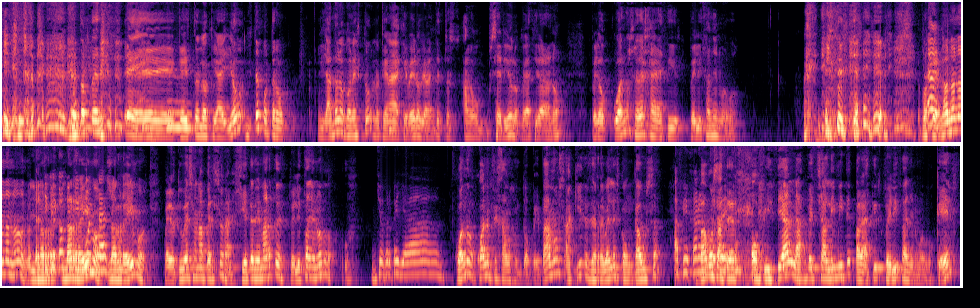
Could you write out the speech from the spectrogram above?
Entonces, eh, que esto es lo que hay. Yo, yo tengo otro, hilándolo con esto, no tiene nada que ver, obviamente esto es algo serio, lo que voy a decir ahora no. Pero, ¿cuándo se deja de decir feliz año nuevo? Porque, no, no, no, no, no, nos, re- reímos, nos reímos. Pero tú ves a una persona el 7 de marzo, feliz año nuevo. Uf. Yo creo que ya ¿Cuándo, ¿Cuándo fijamos un tope? Vamos aquí desde Rebeldes con Causa. a fijar un Vamos a hacer oficial la fecha límite para decir feliz año nuevo. ¿Qué es?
